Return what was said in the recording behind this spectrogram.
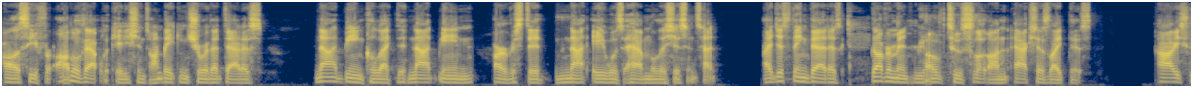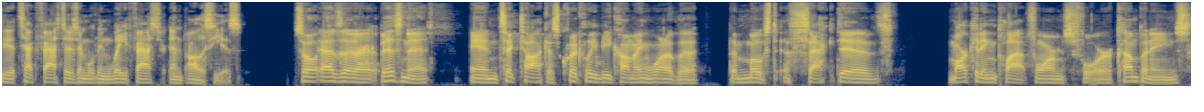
policy for all those applications on making sure that data is not being collected, not being harvested, not able to have malicious intent. I just think that as government move too slow on actions like this, obviously the tech fasters are moving way faster than policy is. So as a business, and TikTok is quickly becoming one of the, the most effective marketing platforms for companies,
